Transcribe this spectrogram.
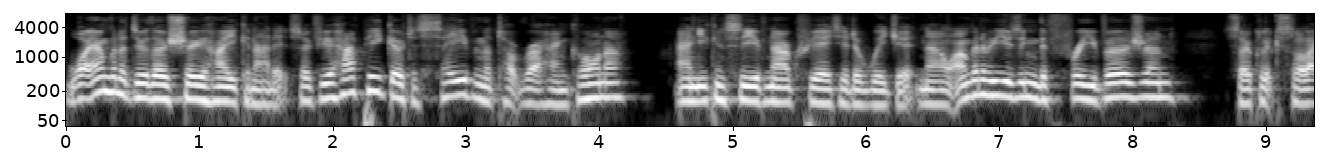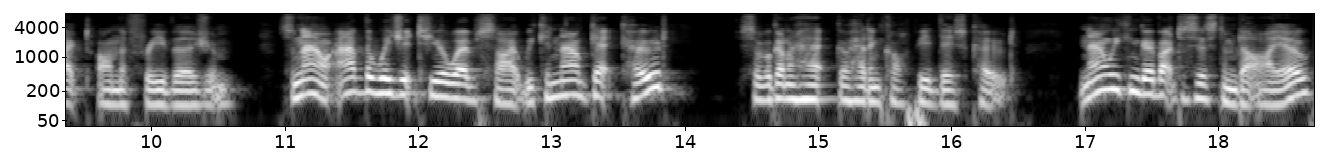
What I'm going to do though is show you how you can add it. So if you're happy, go to save in the top right hand corner and you can see you've now created a widget. Now I'm going to be using the free version. So click select on the free version. So now add the widget to your website. We can now get code. So we're going to go ahead and copy this code. Now we can go back to Systeme.io.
